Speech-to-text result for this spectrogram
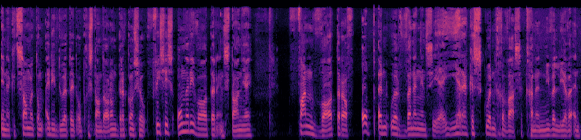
en ek het saam met hom uit die dood uit opgestaan. Daarom druk ons jou fisies onder die water en staan jy van water af op in oorwinning en sê Here ek is skoon gewas. Ek gaan 'n nuwe lewe in.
